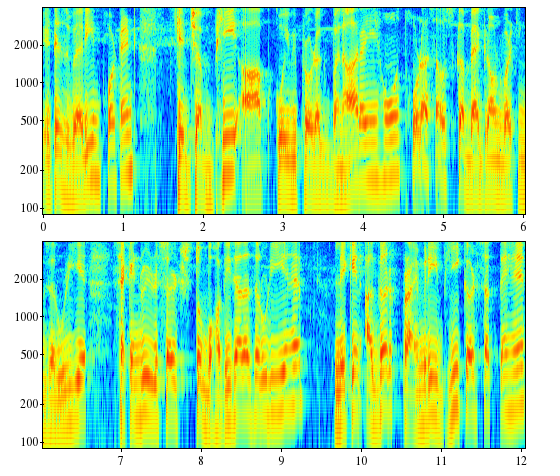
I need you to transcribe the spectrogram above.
it is very important कि जब भी आप कोई भी प्रोडक्ट बना रहे हों थोड़ा सा उसका बैकग्राउंड वर्किंग ज़रूरी है। सेकेंडरी रिसर्च तो बहुत ही ज़्यादा ज़रूरी है, लेकिन अगर प्राइमरी भी कर सकते हैं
